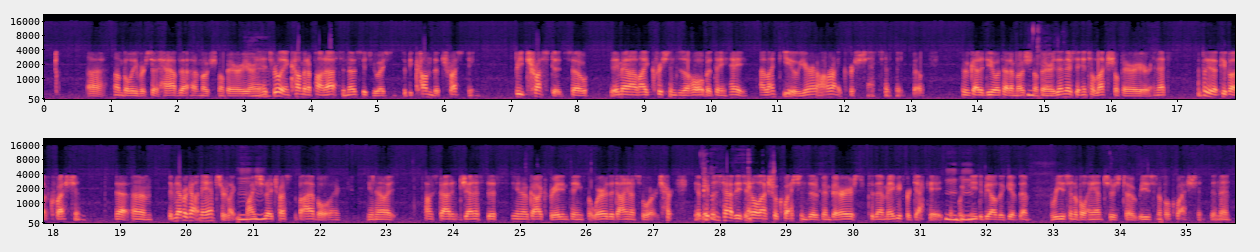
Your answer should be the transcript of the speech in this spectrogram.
uh, unbelievers that have that emotional barrier, and it's really incumbent upon us in those situations to become the trusting, be trusted. So they may not like Christians as a whole, but they, hey, I like you. You're an all right Christian. So. We've got to deal with that emotional Okay. barrier. Then there's the intellectual barrier, and that's simply that people have questions that um, they've never gotten answered. Like, why Mhm. should I trust the Bible? Or, you know, it talks about in Genesis, you know, God creating things, but where are the dinosaurs? Or, you know, people just have these intellectual questions that have been barriers to them maybe for decades, and we Mhm. need to be able to give them reasonable answers to reasonable questions. And then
